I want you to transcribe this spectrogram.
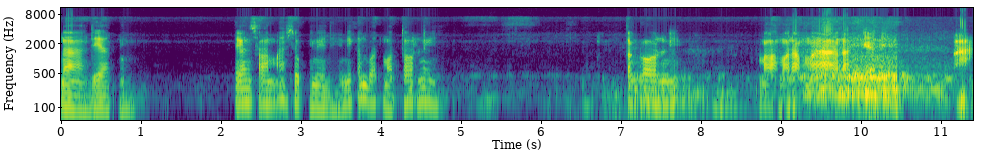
Nah, lihat nih. ini kan salah masuk ini nih. Ini kan buat motor nih. Tegur nih. Malah marah-marah dia nih. Ah.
